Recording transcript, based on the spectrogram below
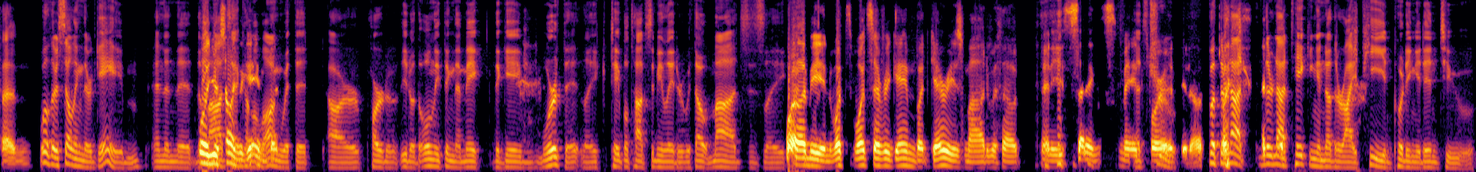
then well, they're selling their game, and then the, the well, mods that come game, along but... with it are part of you know the only thing that make the game worth it like tabletop simulator without mods is like well i mean what's what's every game but Garry's Mod without any settings made That's for true. it you know but they're not they're not taking another ip and putting it into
